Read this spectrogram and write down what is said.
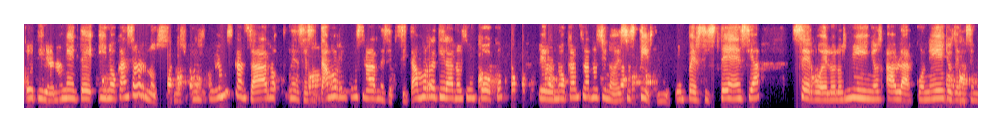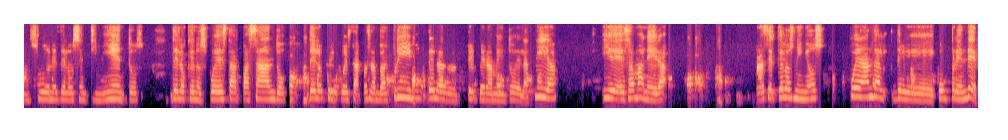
cotidianamente y no cansarnos. Nos, podemos cansar, necesitamos reposar, necesitamos retirarnos un poco, pero no cansarnos sino desistir, con persistencia, ser modelo de los niños, hablar con ellos de las emociones, de los sentimientos, de lo que nos puede estar pasando, de lo que puede estar pasando al primo, del temperamento de la tía, y de esa manera hacer que los niños puedan de, comprender,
